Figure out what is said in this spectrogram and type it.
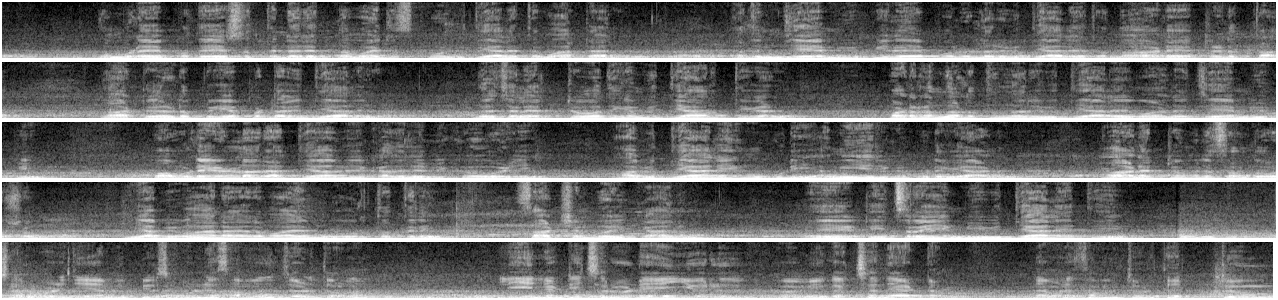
നമ്മുടെ പ്രദേശത്തിന്റെ രത്നമായിട്ട് സ്കൂൾ വിദ്യാലയത്തെ മാറ്റാനും അതും ജെ എം യു പിയിലെ പോലുള്ളൊരു വിദ്യാലയത്തെ നാട് ഏറ്റെടുത്ത നാട്ടുകാരുടെ പ്രിയപ്പെട്ട വിദ്യാലയം. എന്ന് വെച്ചാൽ ഏറ്റവും അധികം വിദ്യാർത്ഥികൾ പഠനം നടത്തുന്ന ഒരു വിദ്യാലയമാണ് ജെ എം യു പി. അപ്പോൾ അവിടെയുള്ള ഒരു അധ്യാപികക്ക് അത് ലഭിക്കുക വഴി ആ വിദ്യാലയം കൂടി അംഗീകരിക്കപ്പെടുകയാണ്. അതാണ് ഏറ്റവും വലിയ സന്തോഷം. ഈ അഭിമാനകരമായ മുഹൂർത്തത്തിന് സാക്ഷ്യം വഹിക്കാനും ടീച്ചറെയും ഈ വിദ്യാലയത്തെയും. ചെറുപുഴ ജെ എം പി സ്കൂളിനെ സംബന്ധിച്ചിടത്തോളം ലീന ടീച്ചറുടെ ഈ ഒരു മികച്ച നേട്ടം നമ്മളെ സംബന്ധിച്ചിടത്തോളം ഏറ്റവും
